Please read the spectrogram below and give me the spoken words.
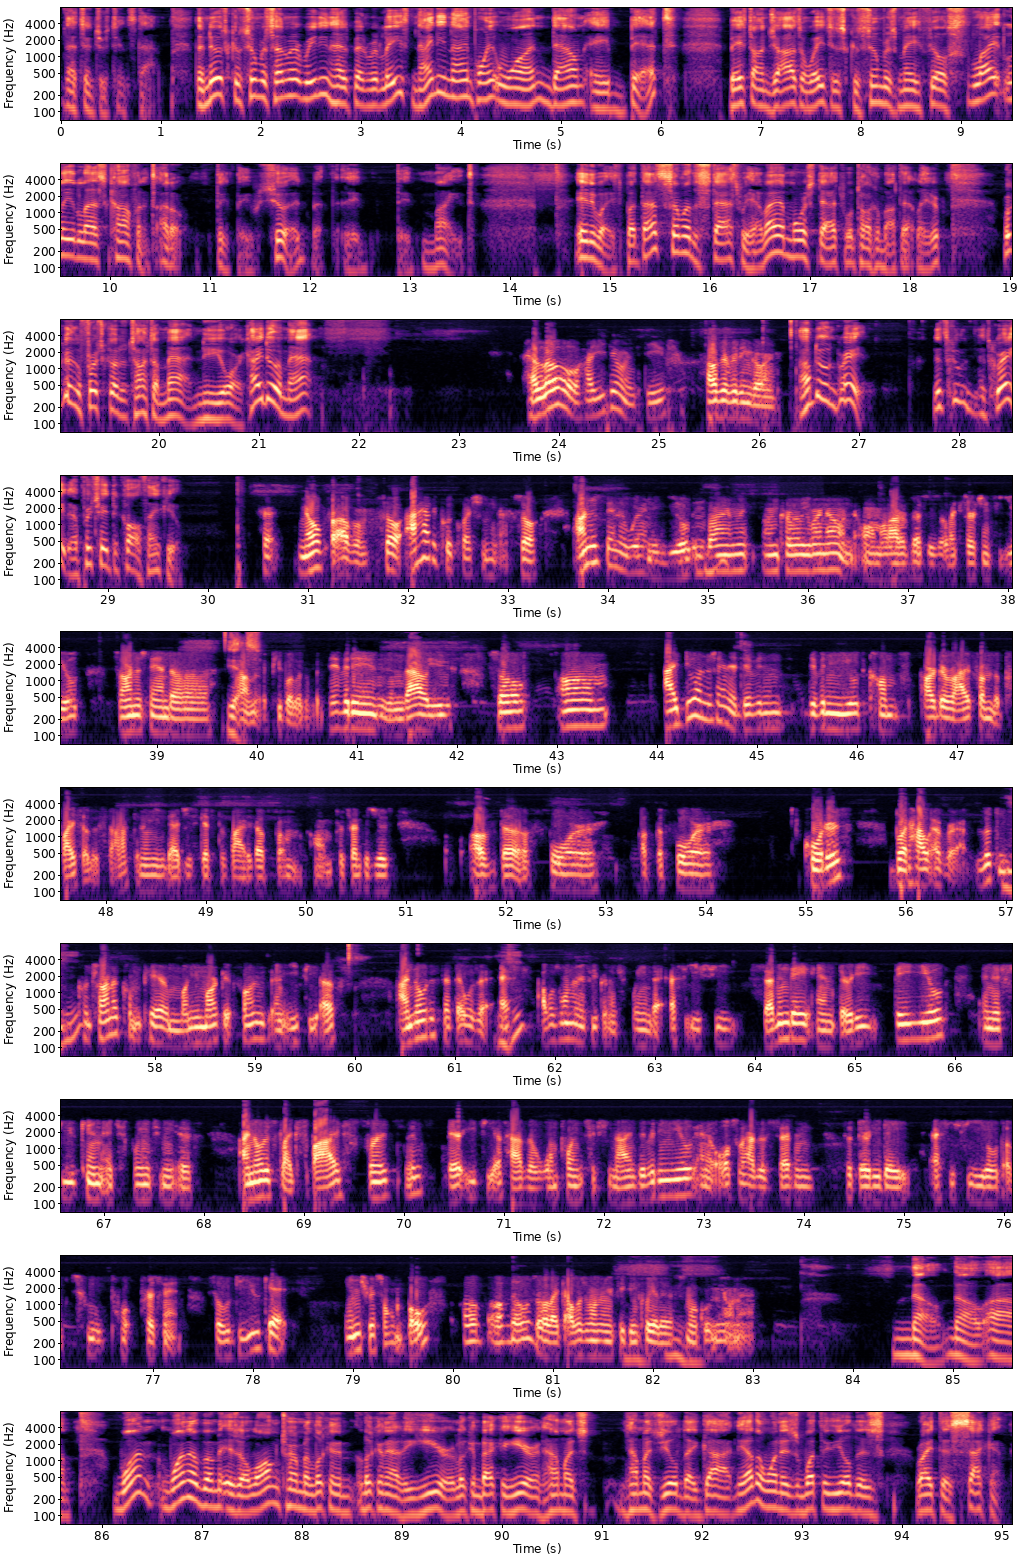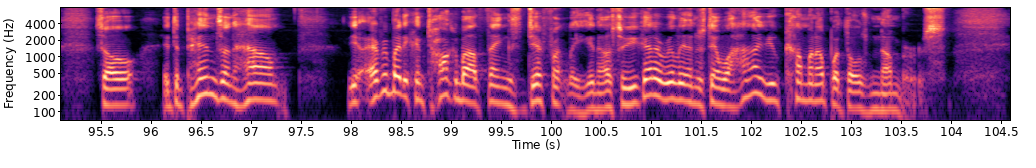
That's interesting stat. The newest consumer sentiment reading has been released, 99.1, down a bit. Based on jobs and wages, consumers may feel slightly less confidence. I don't think they should, but they, they might. Anyways, but that's some of the stats we have. I have more stats. We'll talk about that later. We're going to first go to talk to Matt in New York. How you doing, Matt? Hello. How you doing, Steve? How's everything going? I'm doing great. It's it's great. I appreciate the call. Thank you. No problem. So I had a quick question here. So I understand that we're in a yield environment um, currently right now, and um, a lot of investors are like searching for yield. So I understand uh, yes. um, people are looking for dividends and values. So um, I do understand that dividends dividend yields come are derived from the price of the stock, and then that just gets divided up from um, percentages of the four of the four quarters. But however, looking mm-hmm. trying to compare money market funds and ETFs, I noticed that there was a mm-hmm. S, I was wondering if you can explain the SEC seven day and 30 day yield. And if you can explain to me if I noticed like SPY, for instance, their ETF has a 1.69 dividend yield and it also has a 7 to 30 day SEC yield of 2%. So do you get interest on both of, of those? Or like I was wondering if you can clear the smoke with me on that. No, no. Uh, one one of them is a long term and looking looking at a year, looking back a year, and how much how much yield they got. And the other one is what the yield is right this second. So it depends on how. Know, everybody can talk about things differently, you know. So you got to really understand. Well, how are you coming up with those numbers?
